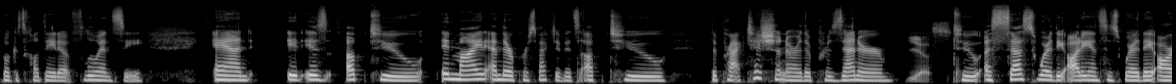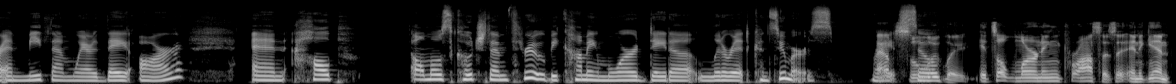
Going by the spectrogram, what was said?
book is called Data Fluency. And it is up to, in mine and their perspective, it's up to the practitioner, the presenter, Yes. to assess where the audience is, where they are, and meet them where they are and help almost coach them through becoming more data literate consumers. Right. So Absolutely. it's a learning process. And again,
